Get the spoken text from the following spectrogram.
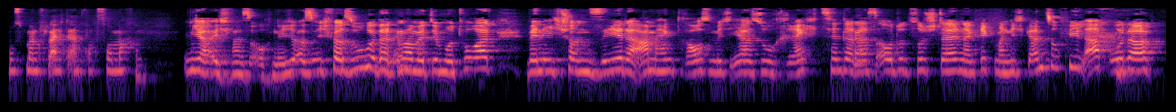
muss man vielleicht einfach so machen. Ja, ich weiß auch nicht. Also ich versuche dann immer mit dem Motorrad, wenn ich schon sehe, der Arm hängt draußen, mich eher so rechts hinter das Auto zu stellen, dann kriegt man nicht ganz so viel ab oder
